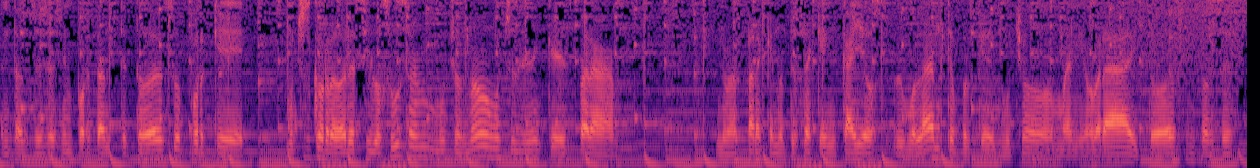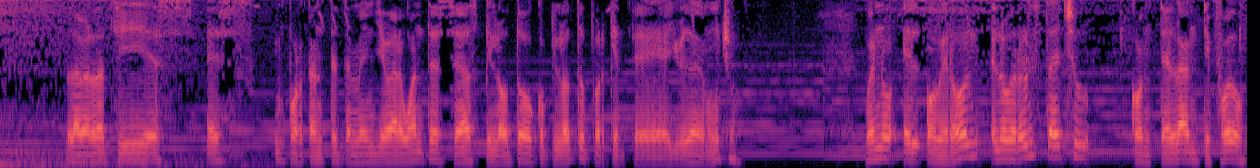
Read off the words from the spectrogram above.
Entonces es importante todo eso porque muchos corredores sí los usan, muchos no, muchos dicen que es para no es para que no te saquen callos el volante porque es mucho maniobrar y todo eso. Entonces, la verdad sí es es importante también llevar guantes, seas piloto o copiloto porque te ayuda mucho. Bueno, el overall, el overall está hecho con tela antifuego,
